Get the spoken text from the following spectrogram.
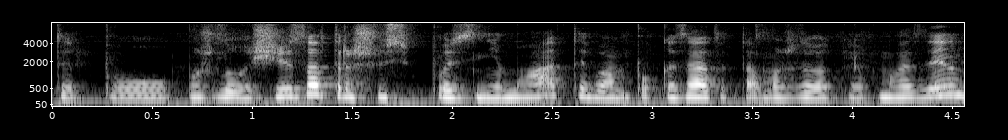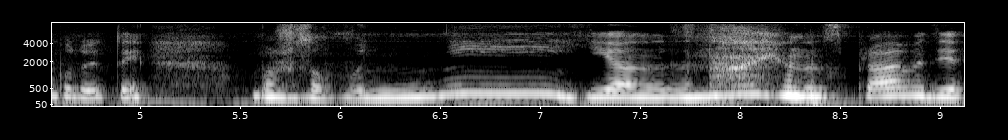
типу, можливо, ще завтра щось познімати, вам показати, там, можливо, як я в магазин буду йти. Можливо, ні, я не знаю насправді.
